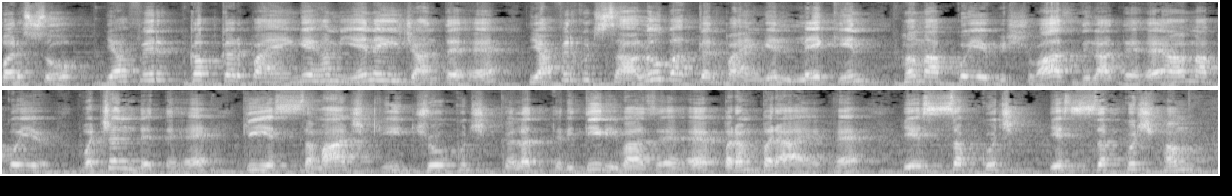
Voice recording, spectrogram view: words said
परसों, या फिर कब कर पाएँगे, हम ये नहीं जानते हैं, या फिर कुछ सालों बाद कर पाएँगे, लेकिन हम आपको ये विश्वास दिलाते हैं, हम आपको ये वचन देते हैं कि ये समाज की जो कुछ गलत रीति रिवाज है, परंपराएँ है ये सब कुछ, ये सब कुछ हम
